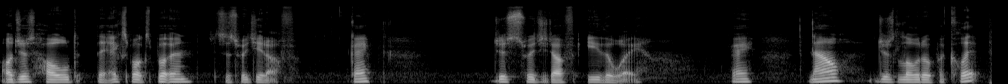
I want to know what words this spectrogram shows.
or just hold the Xbox button to switch it off. Okay? Just switch it off either way. Okay? Now, just load up a clip.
